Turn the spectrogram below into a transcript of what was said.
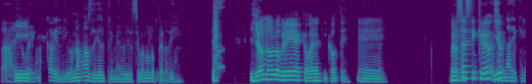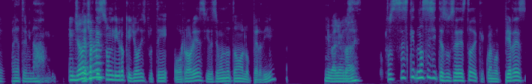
Ay, y- güey, no acabé el libro. Nada más leí el primero y el segundo lo perdí. Yo no logré acabar el Quijote. eh, pero ¿sabes qué no creo? a Yo, nadie que lo haya terminado. yo, Y yo aparte es un libro que yo disfruté horrores y el segundo tomo lo perdí. Y Pero madre. Pues es que no sé si te sucede esto de que cuando pierdes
